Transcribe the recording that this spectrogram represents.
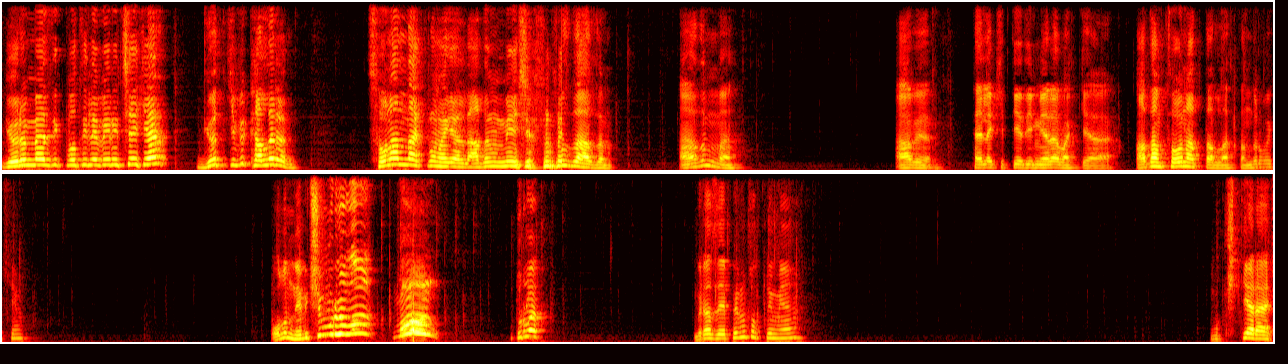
görünmezlik botuyla beni çeker. Göt gibi kalırım. Son anda aklıma geldi. Adamın mecburumuz lazım. Anladın mı? Abi hele kit yediğim yere bak ya. Adam ton attı Allah'tan. Dur bakayım. Oğlum ne biçim vuruyor lan? Lan! Biraz EP mi toplayayım ya? Bu kit yer ha.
